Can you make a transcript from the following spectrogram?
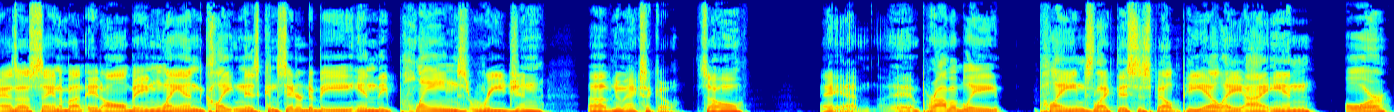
as I was saying about it all being land, Clayton is considered to be in the plains region of New Mexico. So, uh, probably plains, like this is spelled P L A I N or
